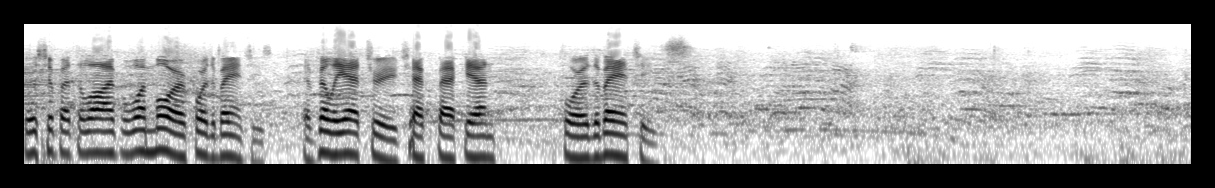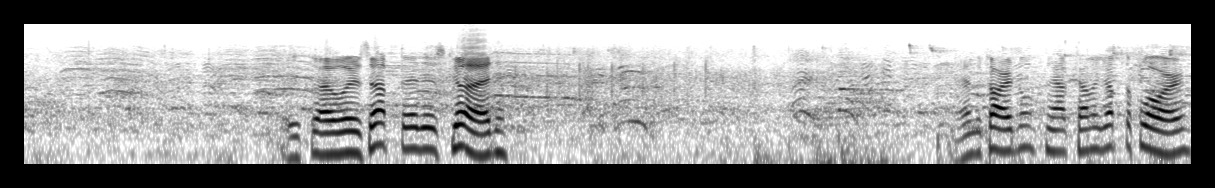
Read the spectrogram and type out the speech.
Bishop at the line for one more for the Banshees. And Filiatreau check back in for the Banshees. Free throw is up. It is good. And the Cardinals now coming up the floor.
